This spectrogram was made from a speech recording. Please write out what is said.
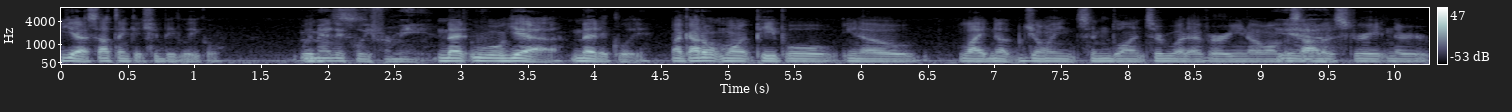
yes i think it should be legal With- medically for me. Med- well, yeah, medically. Like, I don't want people, you know, lighting up joints and blunts or whatever, you know, on the side of the street, and they're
